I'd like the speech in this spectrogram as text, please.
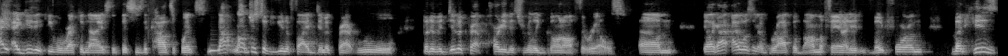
I, I do think people recognize that this is the consequence not not just of unified Democrat rule, but of a Democrat Party that's really gone off the rails. Um, you know, like I, I, wasn't a Barack Obama fan; I didn't vote for him, but his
